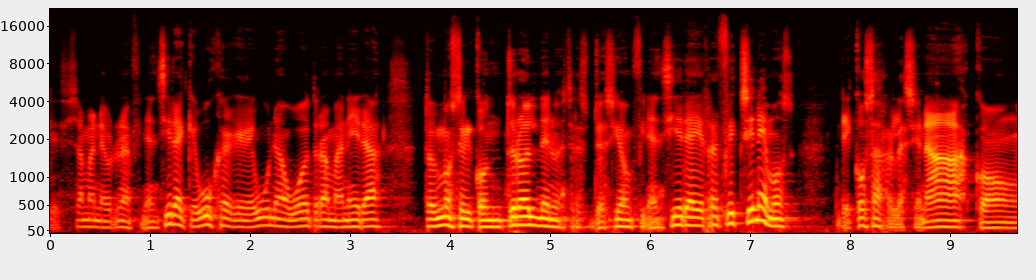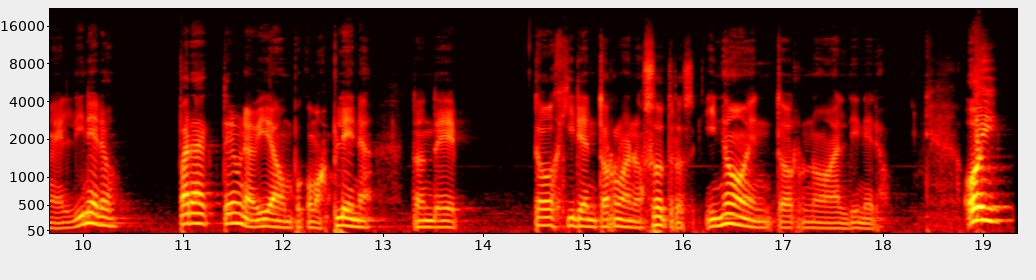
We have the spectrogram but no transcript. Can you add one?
que se llama Neurona Financiera, que busca que de una u otra manera tomemos el control de nuestra situación financiera y reflexionemos de cosas relacionadas con el dinero para tener una vida un poco más plena, donde todo gira en torno a nosotros y no en torno al dinero. Hoy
